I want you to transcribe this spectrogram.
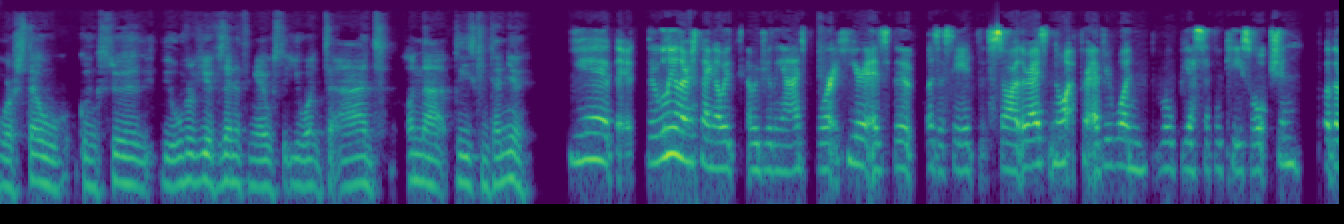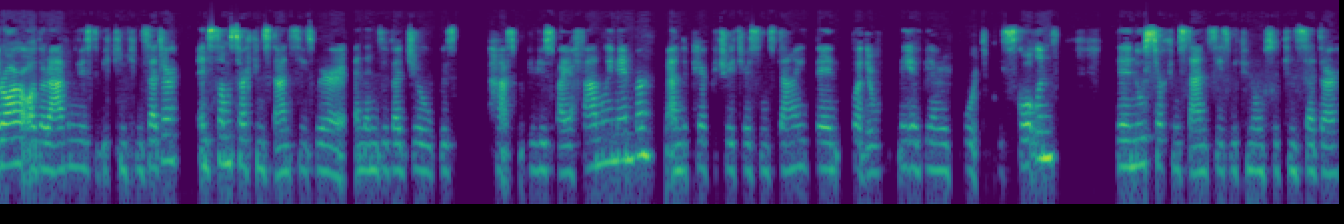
we're still going through the overview. If there's anything else that you want to add on that, please continue. Yeah, the, the only other thing I would I would really add for it here is that, as I said at the start, there is not for everyone there will be a civil case option, but there are other avenues that we can consider. In some circumstances where an individual was perhaps abused by a family member and the perpetrator has since died, then but there may have been a report to Police Scotland in those circumstances, we can also consider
